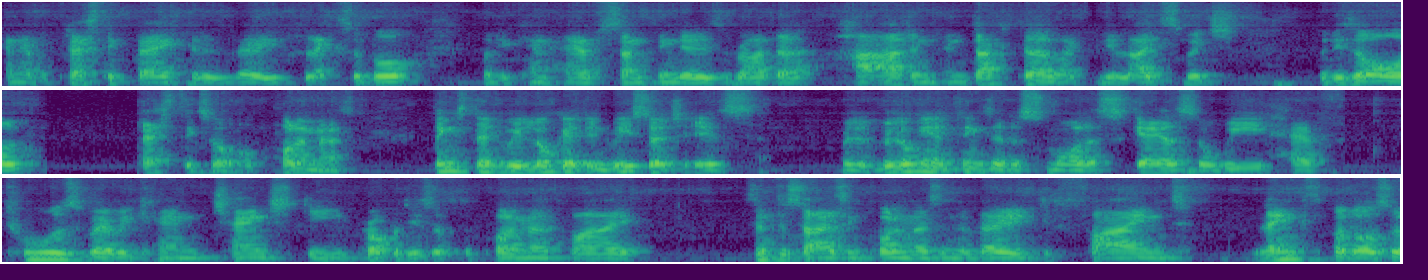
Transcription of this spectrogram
can have a plastic bag that is very flexible, but you can have something that is rather hard and, and ductile, like the light switch. But these are all plastics or, or polymers. Things that we look at in research is we're looking at things at a smaller scale. So we have tools where we can change the properties of the polymer by synthesizing polymers in a very defined length, but also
